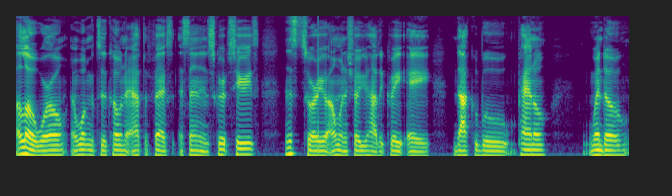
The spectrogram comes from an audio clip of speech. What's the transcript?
Hello world and welcome to the Coding After Effects ExtendScript series. In this tutorial I want to show you how to create a dockable panel window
